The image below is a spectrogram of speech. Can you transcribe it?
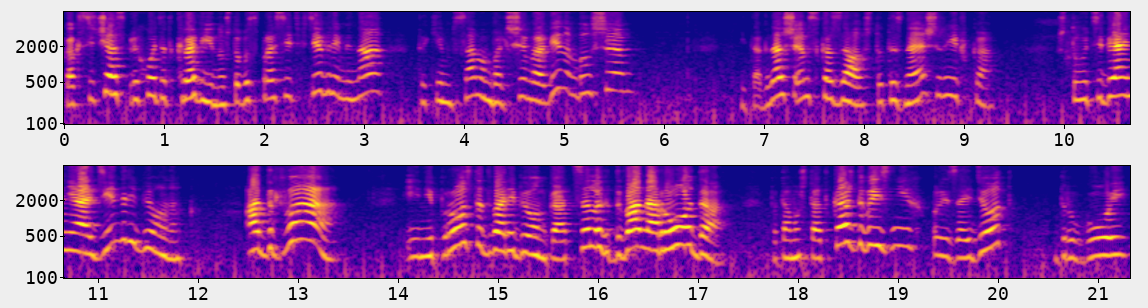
Как сейчас приходят к Равину, чтобы спросить, в те времена таким самым большим раввином был Шем. И тогда Шем сказал, что ты знаешь, Ривка, что у тебя не один ребенок, а два. И не просто два ребенка, а целых два народа, потому что от каждого из них произойдет другой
